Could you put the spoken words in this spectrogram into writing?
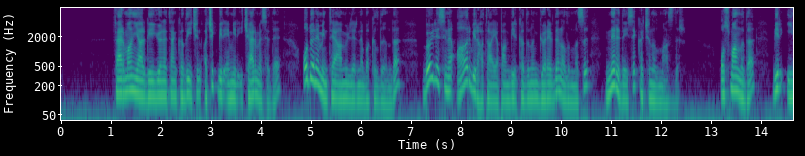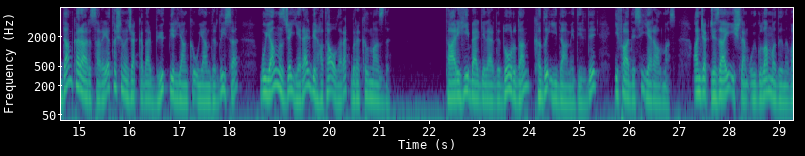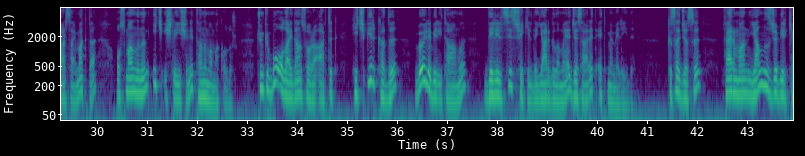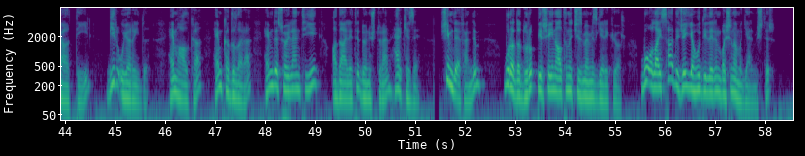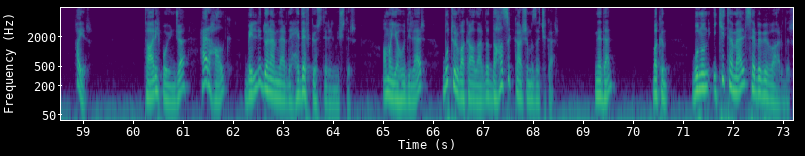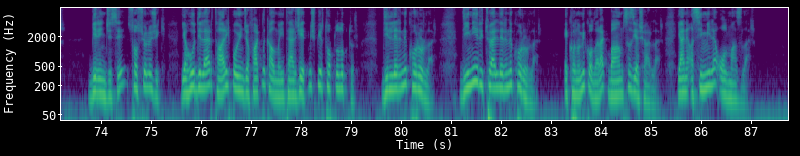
Ferman yargıyı yöneten kadı için açık bir emir içermese de o dönemin teamüllerine bakıldığında böylesine ağır bir hata yapan bir kadının görevden alınması neredeyse kaçınılmazdır. Osmanlı'da bir idam kararı saraya taşınacak kadar büyük bir yankı uyandırdıysa bu yalnızca yerel bir hata olarak bırakılmazdı. Tarihi belgelerde doğrudan kadı idam edildi ifadesi yer almaz. Ancak cezai işlem uygulanmadığını varsaymak da Osmanlı'nın iç işleyişini tanımamak olur. Çünkü bu olaydan sonra artık hiçbir kadı böyle bir ithamı delilsiz şekilde yargılamaya cesaret etmemeliydi. Kısacası ferman yalnızca bir kağıt değil, bir uyarıydı. Hem halka, hem kadılara, hem de söylentiyi adalete dönüştüren herkese. Şimdi efendim, burada durup bir şeyin altını çizmemiz gerekiyor. Bu olay sadece Yahudilerin başına mı gelmiştir? Hayır. Tarih boyunca her halk belli dönemlerde hedef gösterilmiştir. Ama Yahudiler bu tür vakalarda daha sık karşımıza çıkar. Neden? Bakın, bunun iki temel sebebi vardır. Birincisi sosyolojik. Yahudiler tarih boyunca farklı kalmayı tercih etmiş bir topluluktur. Dillerini korurlar. Dini ritüellerini korurlar. Ekonomik olarak bağımsız yaşarlar. Yani asimile olmazlar.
